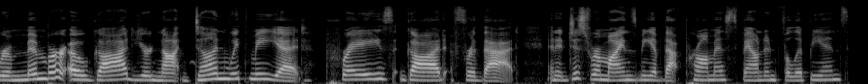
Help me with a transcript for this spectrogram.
remember, oh God, you're not done with me yet. Praise God for that. And it just reminds me of that promise found in Philippians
